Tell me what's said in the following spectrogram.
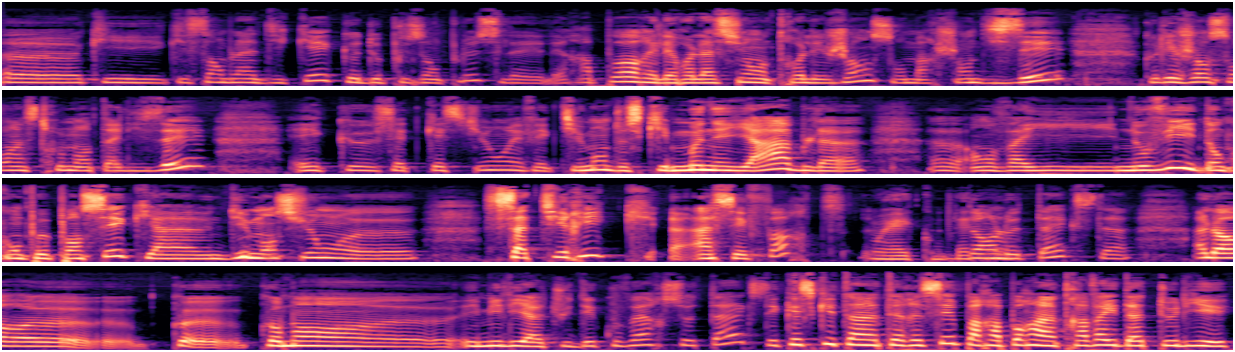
euh, qui, qui semble indiquer que de plus en plus les, les rapports et les relations entre les gens sont marchandisés, que les gens sont instrumentalisés et que cette question effectivement de ce qui est monnayable euh, envahit nos vies. Donc on peut penser qu'il y a une dimension euh, satirique assez forte Ouais, dans le texte. Alors, que- comment, Émilie, as-tu découvert ce texte? Et qu'est-ce qui t'a intéressé par rapport à un travail d'atelier?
